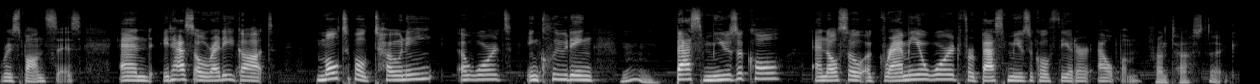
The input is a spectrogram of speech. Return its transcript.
responses. And it has already got multiple Tony Awards, including hmm. Best Musical and also a Grammy Award for Best Musical Theater Album. Fantastic.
